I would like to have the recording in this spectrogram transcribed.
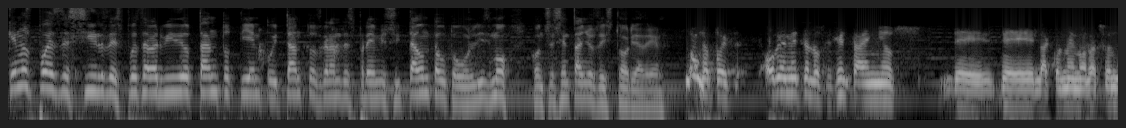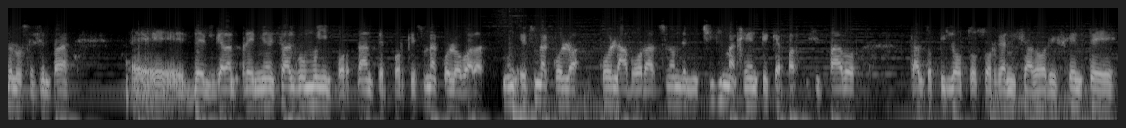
qué nos puedes decir después de haber vivido tanto tiempo y tantos grandes premios y tanto automovilismo con 60 años de historia, Adrián. Bueno, pues obviamente los 60 años de, de la conmemoración de los 60 eh, del Gran Premio es algo muy importante porque es una colaboración, es una colaboración de muchísima gente que ha participado, tanto pilotos, organizadores, gente,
